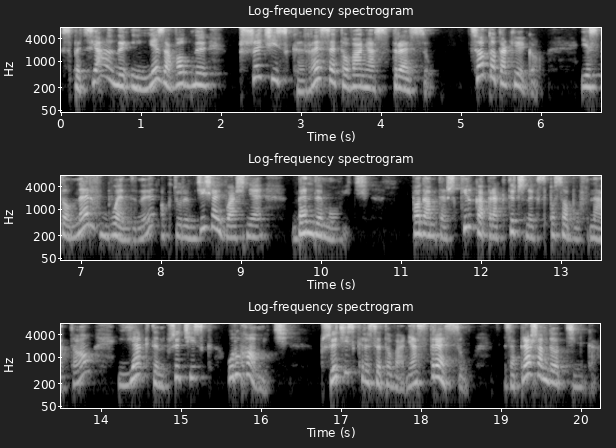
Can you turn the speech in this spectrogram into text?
specjalny i niezawodny przycisk resetowania stresu. Co to takiego? Jest to nerw błędny, o którym dzisiaj właśnie będę mówić. Podam też kilka praktycznych sposobów na to, jak ten przycisk uruchomić. Przycisk resetowania stresu. Zapraszam do odcinka.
